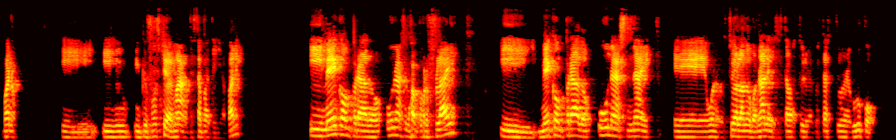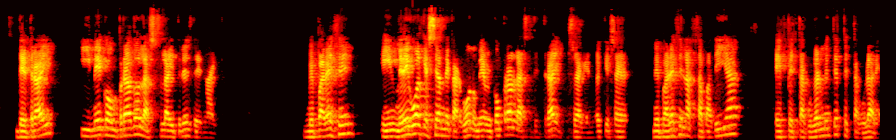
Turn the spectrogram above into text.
bueno, y, y, y que de más de zapatillas, ¿vale? y me he comprado unas Vaporfly y me he comprado unas Nike. Eh, bueno, estoy hablando con Alex, estaba tú, en el grupo de Try y me he comprado las Fly 3 de Nike. Me parece, y me da igual que sean de carbono, me he comprado las de Try, o sea que no es que sea, me parecen las zapatillas espectacularmente espectaculares.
